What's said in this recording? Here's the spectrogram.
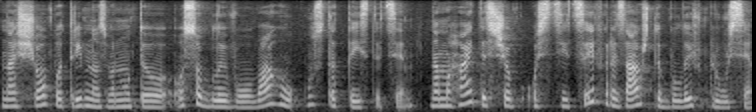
на що потрібно звернути особливу увагу у статистиці. Намагайтесь, щоб ось ці цифри завжди були в плюсі.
